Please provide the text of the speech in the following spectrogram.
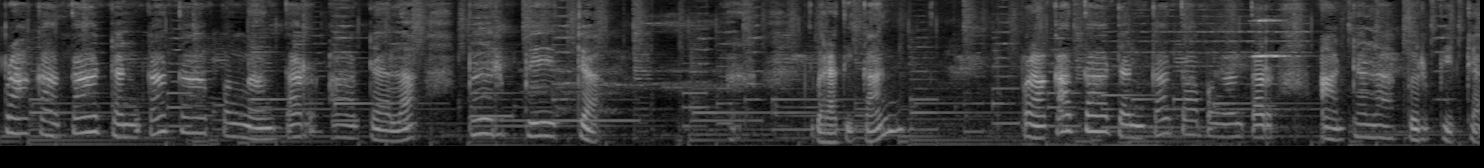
prakata dan kata pengantar adalah berbeda. Nah, diperhatikan prakata dan kata pengantar adalah berbeda.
